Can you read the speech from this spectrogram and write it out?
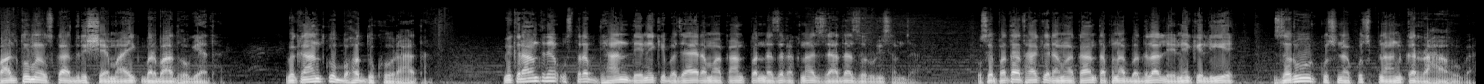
फालतू में उसका अदृश्य माइक बर्बाद हो गया था। विक्रांत को बहुत दुख हो रहा था। विक्रांत ने उस तरफ़ ध्यान देने के बजाय रमाकांत पर नज़र रखना ज़्यादा ज़रूरी समझा। उसे पता था कि रमाकांत अपना बदला लेने के लिए ज़रूर कुछ न कुछ प्लान कर रहा होगा।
